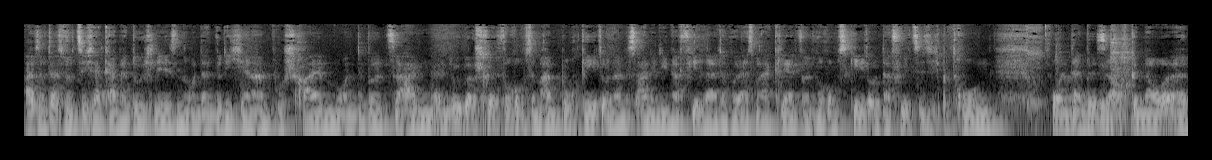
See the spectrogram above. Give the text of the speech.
Also das wird sich ja keiner durchlesen und dann würde ich hier ein Handbuch schreiben und würde sagen, eine Überschrift, worum es im Handbuch geht und dann ist eine DIN A4 Seite, wo erstmal erklärt wird, worum es geht und da fühlt sie sich betrogen und dann will sie auch genau äh,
